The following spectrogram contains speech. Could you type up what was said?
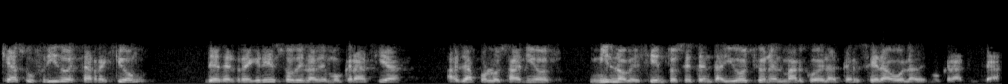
que ha sufrido esta región desde el regreso de la democracia allá por los años 1978 en el marco de la tercera ola democrática.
